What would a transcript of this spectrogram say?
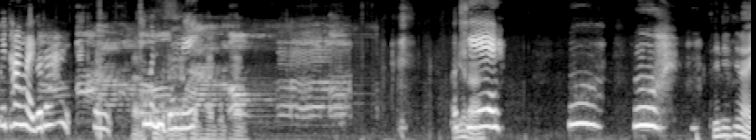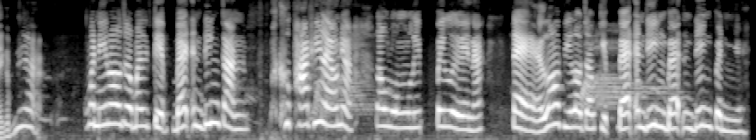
ไปทางไหนก็ได้ตรง อะที่มันอยู่ตรงนี้ ผมทานผมทานโอเคนี่หรอืมอืม ที่นี่ที่ไหนครับเนี่ย วันนี้เราจะมาเก็บแบดเอนดิ้งกัน คือพาร์ทที่แล้วเนี่ย เราลงลิฟต์ไปเลยนะ แต่รอบนี้เราจะเก็บแบดเอนดิ้งแบดเอนดิ้งเป็นไงอะ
